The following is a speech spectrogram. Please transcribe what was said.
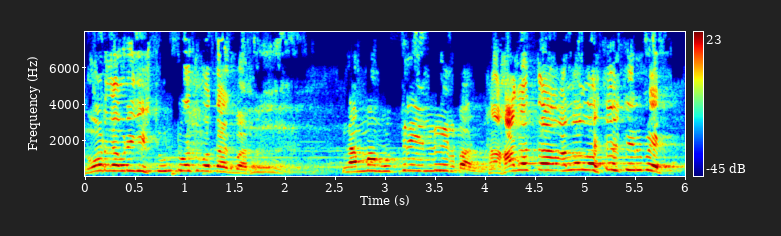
ನೋಡಿದವರಿಗೆ ಇಷ್ಟು ಉಂಟು ಅಂತ ಗೊತ್ತಾಗ್ಬಾರ್ದು. ನಮ್ಮ ಮುದ್ರೆ ಎಲ್ಲೂ ಇರಬಾರ್ದು. ಹಾಗಂತ ಅಲ್ಲಲ್ಲ ಅಷ್ಟಷ್ಟು ಇರಬೇಕು.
